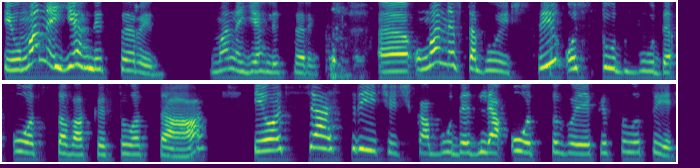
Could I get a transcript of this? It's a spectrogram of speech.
і у мене є гліцерин. У мене є гліцерин. Е, у мене в табличці ось тут буде оцтова кислота, і оця стрічечка буде для оцтової кислоти.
